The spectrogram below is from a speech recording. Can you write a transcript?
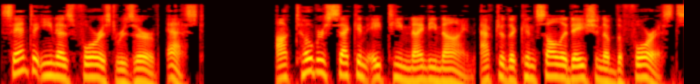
Santa Ynez Forest Reserve, Est. October 2, 1899 after the consolidation of the forests,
